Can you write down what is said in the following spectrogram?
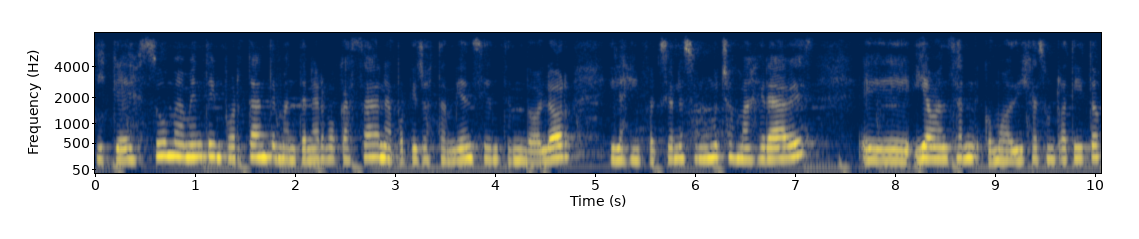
y que es sumamente importante mantener boca sana porque ellos también sienten dolor y las infecciones son mucho más graves eh, y avanzan, como dije hace un ratito,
